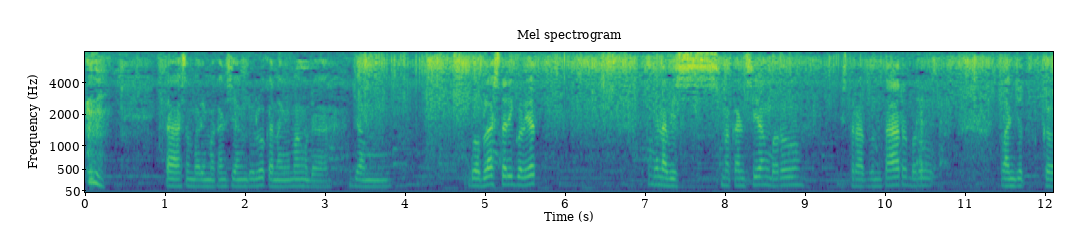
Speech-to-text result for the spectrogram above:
Kita sembari makan siang dulu karena memang udah jam 12 tadi gue lihat. Mungkin habis makan siang baru istirahat bentar baru lanjut ke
